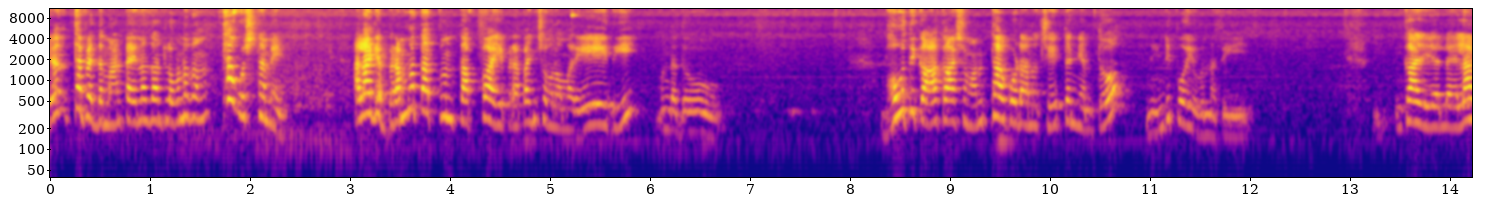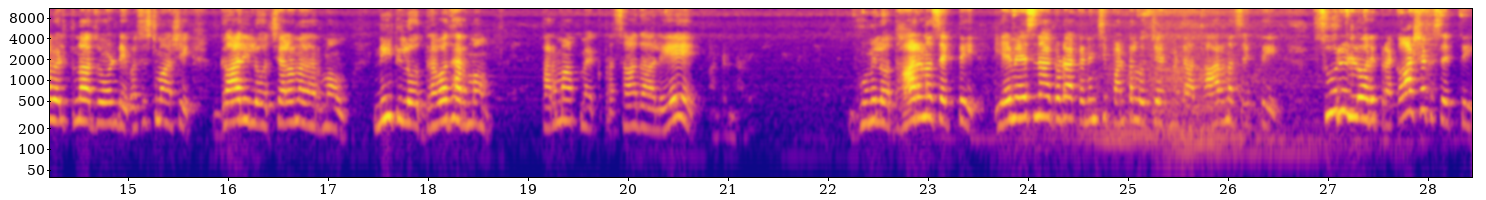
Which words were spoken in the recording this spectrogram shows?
ఎంత పెద్ద మంట అయినా దాంట్లో ఉన్నదంతా ఉష్ణమే. అలాగే బ్రహ్మతత్వం తప్ప ఈ ప్రపంచంలో మరి ఏది ఉండదు. భౌతిక ఆకాశం అంతా కూడాను చైతన్యంతో నిండిపోయి ఉన్నది. ఇంకా ఎలా- ఎలా వెళ్తున్నారు చూడండి వశిష్ఠ మహర్షి. గాలిలో చలన ధర్మం నీటిలో ద్రవ ధర్మం పరమాత్మ యొక్క ప్రసాదాలే అంటున్నాడు. భూమిలో ధారణ శక్తి ఏమేసినా కూడా అక్కడి నుంచి పంటలు వచ్చేటువంటి ఆ ధారణ శక్తి సూర్యుడిలోని ప్రకాశక శక్తి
